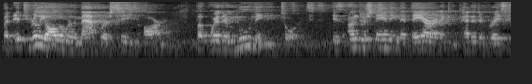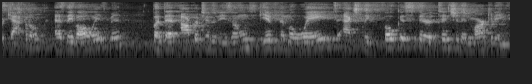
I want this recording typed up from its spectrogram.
But it's really all over the map where cities are, but where they're moving towards is understanding that they are in a competitive race for capital, as they've always been, but that opportunity zones give them a way to actually focus their attention in marketing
